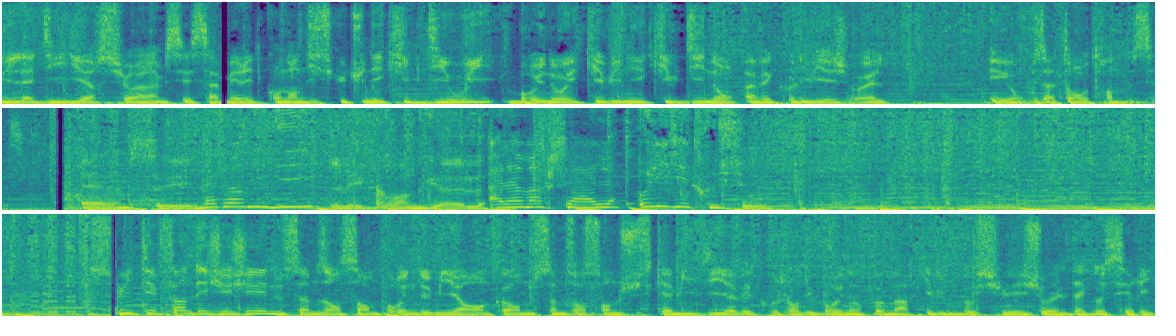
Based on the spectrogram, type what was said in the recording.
Il l'a dit hier sur RMC, ça mérite qu'on en discute. Une équipe dit oui, Bruno et Kevin, une équipe dit non avec Olivier et Joël. Et on vous attend au 32-16. RMC, 9h midi, les grandes gueules. Alain Marchal, Olivier Truchot. Suite et fin des GG, nous sommes ensemble pour une demi-heure encore. Nous sommes ensemble jusqu'à midi avec aujourd'hui Bruno Pomar, Kevin Bossuet et Joël Dagosseri.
